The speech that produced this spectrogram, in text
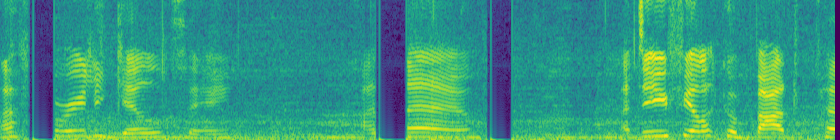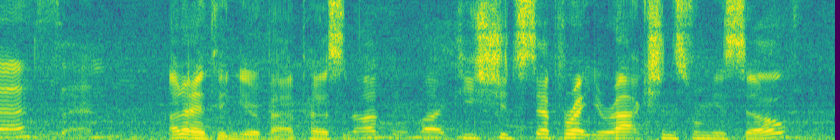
I feel really guilty. I don't know. I do feel like a bad person. I don't think you're a bad person. I think, like, you should separate your actions from yourself.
